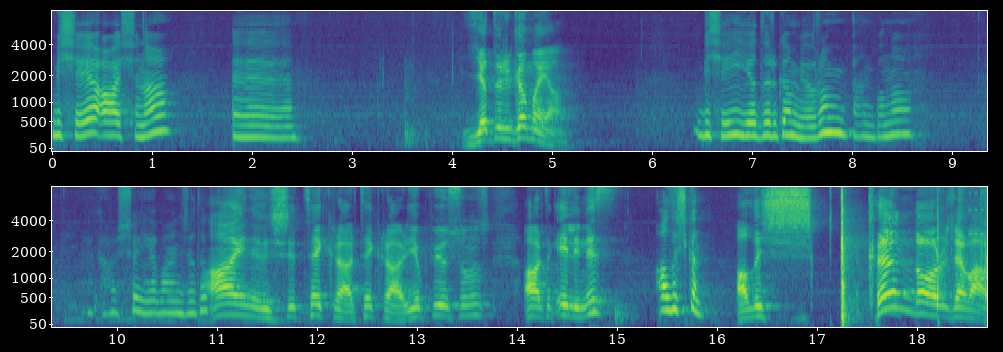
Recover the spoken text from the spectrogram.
bir şeye aşina. ee, yadırgamayan. bir şeyi yadırgamıyorum. Ben bunu karşı yabancılık. Aynı işi tekrar tekrar yapıyorsunuz. Artık eliniz Alışkın. alışkın doğru cevap.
